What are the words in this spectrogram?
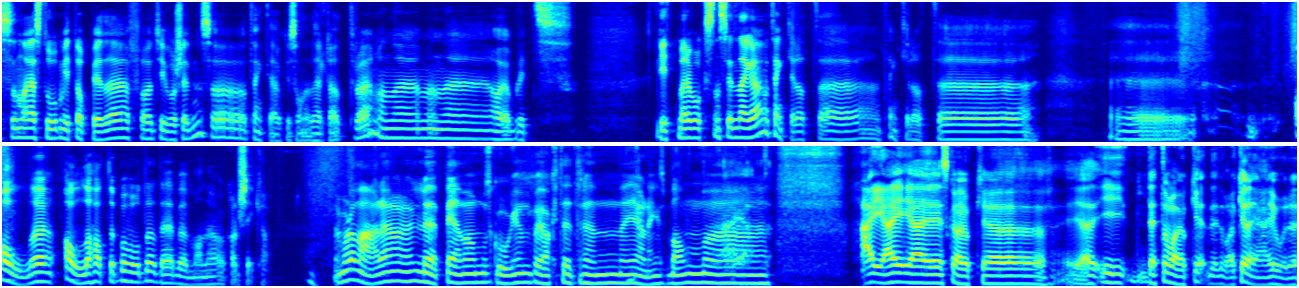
så når jeg sto midt oppi det for 20 år siden, så tenkte jeg jo ikke sånn i det hele tatt, tror jeg. Men, eh, men jeg eh, har jo blitt litt mer voksen siden den gang og tenker at, uh, tenker at uh, uh, alle, alle hatter på hodet, det bør man jo kanskje ikke ha. Hvordan er det å løpe gjennom skogen på jakt etter en gjerningsmann? Nei, jeg, jeg, skal jo ikke jeg, Dette var jo ikke, det var ikke det jeg gjorde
